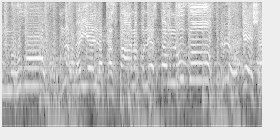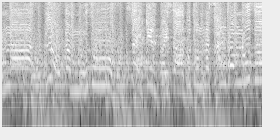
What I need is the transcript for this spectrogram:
నేస్తం నువ్వు. నలభై ఏళ్ళ ప్రస్థానపు నేస్తం నువ్వు. లోకేష్ అన్నా లోకం నువ్వు. సైకిల్ పై సాగుతున్న సంద్రం నువ్వు.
